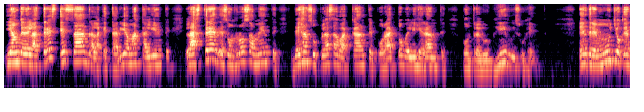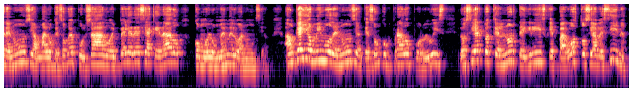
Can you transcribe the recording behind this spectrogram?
Y aunque de las tres es Sandra la que estaría más caliente, las tres deshonrosamente dejan su plaza vacante por acto beligerante contra el ungido y su gente entre muchos que renuncian, más los que son expulsados, el PLD se ha quedado como los memes lo anuncian. Aunque ellos mismos denuncian que son comprados por Luis, lo cierto es que el norte gris que Pagosto se avecina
